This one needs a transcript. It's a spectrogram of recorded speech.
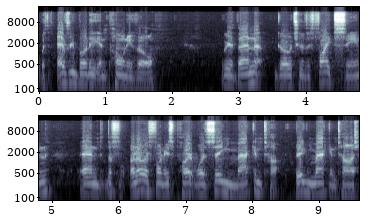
with everybody in Ponyville. We then go to the fight scene and the another funniest part was seeing Macintosh, Big Macintosh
